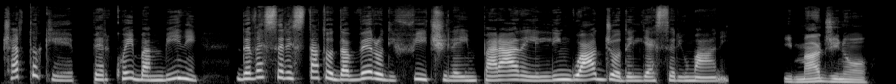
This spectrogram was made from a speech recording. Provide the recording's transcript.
Certo che per quei bambini deve essere stato davvero difficile imparare il linguaggio degli esseri umani. Immagino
